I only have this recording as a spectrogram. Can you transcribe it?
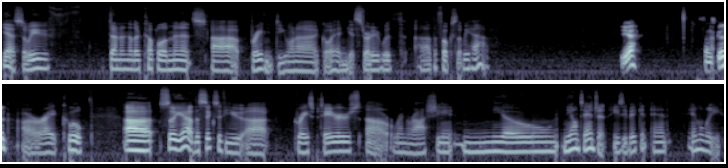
Yeah, so we've done another couple of minutes. Uh, Braden, do you want to go ahead and get started with uh, the folks that we have? Yeah. Sounds good. All right, cool. Uh, so yeah, the six of you, uh, Grace Potatoes, uh, Renrashi, Neo, Neon Tangent, Easy Bacon, and Emily.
